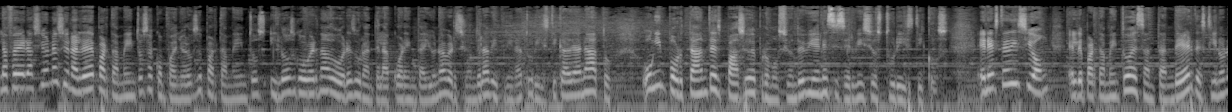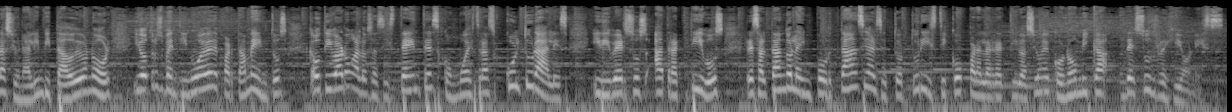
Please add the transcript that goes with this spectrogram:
La Federación Nacional de Departamentos acompañó a los departamentos y los gobernadores durante la 41 versión de la vitrina turística de ANATO, un importante espacio de promoción de bienes y servicios turísticos. En esta edición, el Departamento de Santander, Destino Nacional Invitado de Honor, y otros 29 departamentos cautivaron a los asistentes con muestras culturales y diversos atractivos, resaltando la importancia del sector turístico para la reactivación económica de sus regiones.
